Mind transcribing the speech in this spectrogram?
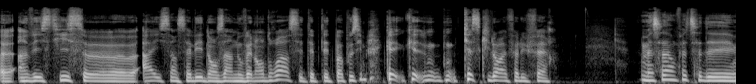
euh, investissent, euh, aillent s'installer dans un nouvel endroit. C'était peut-être pas possible. Qu'est-ce qu'il aurait fallu faire? Mais ça, en fait, c'est des,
